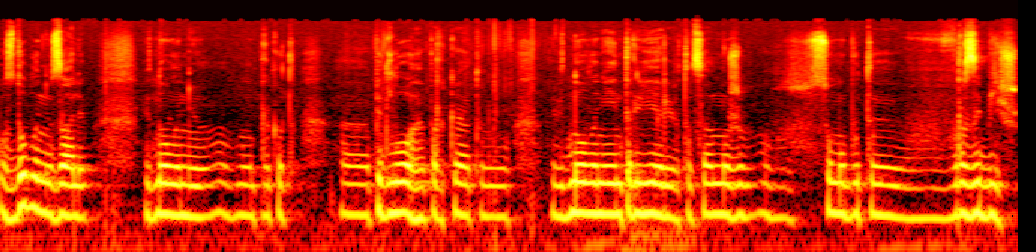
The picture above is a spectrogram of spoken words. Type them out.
оздобленню залів, відновленню, наприклад, е, підлоги, паркету, відновлення інтер'єрів, то це може сума бути в рази більше.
